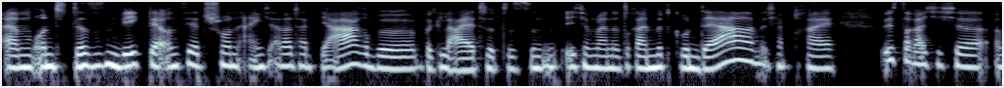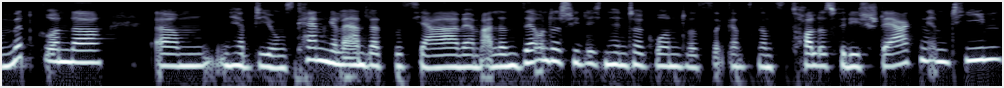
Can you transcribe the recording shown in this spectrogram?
Ähm, und das ist ein Weg, der uns jetzt schon eigentlich anderthalb Jahre be begleitet. Das sind ich ich und meine drei Mitgründer. Ich habe drei österreichische äh, Mitgründer. Ähm, ich habe die Jungs kennengelernt letztes Jahr. Wir haben alle einen sehr unterschiedlichen Hintergrund, was ganz, ganz toll ist für die Stärken im Team.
